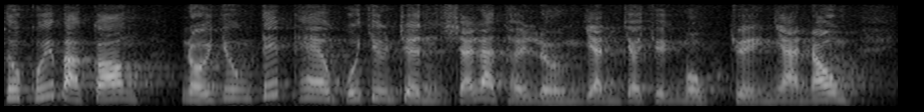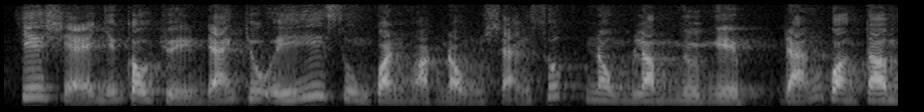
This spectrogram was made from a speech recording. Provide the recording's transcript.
Thưa quý bà con, nội dung tiếp theo của chương trình sẽ là thời lượng dành cho chuyên mục Chuyện nhà nông, chia sẻ những câu chuyện đáng chú ý xung quanh hoạt động sản xuất nông lâm ngư nghiệp đáng quan tâm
